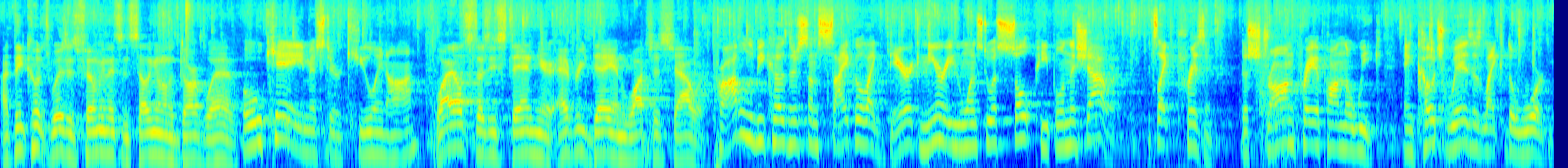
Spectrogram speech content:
I think Coach Wiz is filming this and selling it on the dark web. Okay, Mr. QAnon. Why else does he stand here every day and watch us shower? Probably because there's some psycho like Derek Neary who wants to assault people in the shower. It's like prison. The strong prey upon the weak, and Coach Wiz is like the warden.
